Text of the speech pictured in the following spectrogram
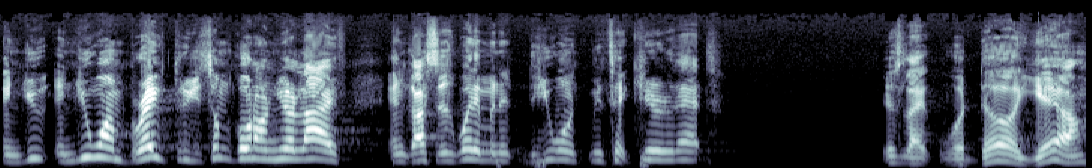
and you and you want breakthrough, something going on in your life, and God says, Wait a minute, do you want me to take care of that? It's like, well, duh, yeah.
